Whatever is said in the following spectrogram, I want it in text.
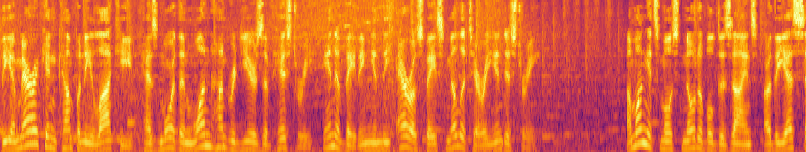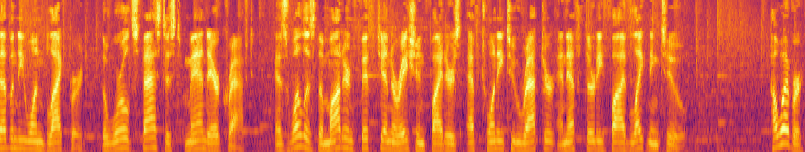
The American company Lockheed has more than 100 years of history innovating in the aerospace military industry. Among its most notable designs are the S-71 Blackbird, the world's fastest manned aircraft, as well as the modern fifth-generation fighters F-22 Raptor and F-35 Lightning II. However,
